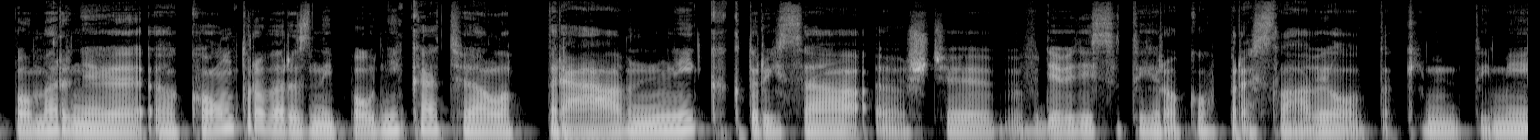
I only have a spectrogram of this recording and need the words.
pomerne kontroverzný podnikateľ, právnik, ktorý sa ešte v 90. rokoch preslávil takými tými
